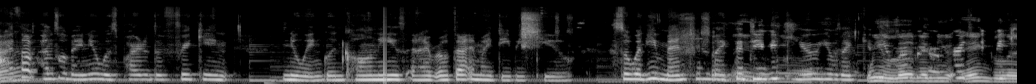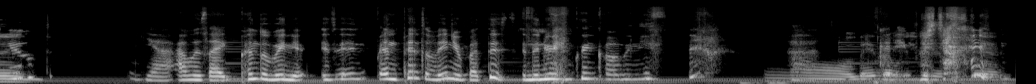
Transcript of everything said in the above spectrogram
I thought Pennsylvania was part of the freaking New England colonies, and I wrote that in my DBQ. So when he mentioned like the DBQ, he was like, We live in New first DBQ?" England. Yeah, I was like, Pennsylvania is in, in Pennsylvania but this, and then New England colonies. No, they Good English time.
